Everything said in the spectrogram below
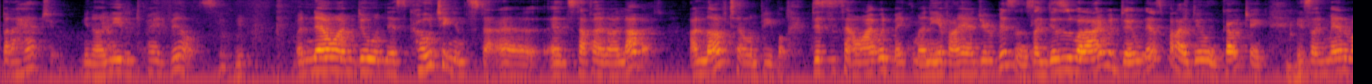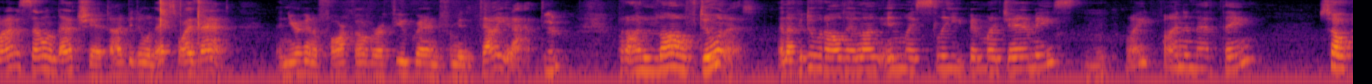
But I had to, you know, I needed to pay the bills. Mhm. But now I'm doing this coaching and stuff uh, and stuff, and I love it. I love telling people this is how I would make money if I had your business. Like this is what I would do. That's what I do in coaching. It's like, man, if I was selling that shit, I'd be doing X, Y, Z, and you're gonna fork over a few grand for me to tell you that. Yep. But I love doing it, and I could do it all day long in my sleep, in my jammies, Mhm. right? Finding that thing. So,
